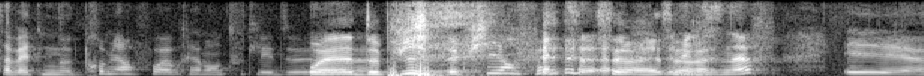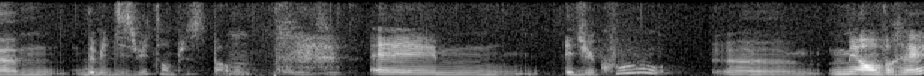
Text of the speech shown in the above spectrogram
ça va être notre première fois vraiment toutes les deux. ouais, euh, depuis. depuis en fait c'est euh, vrai, c'est vrai. 2019 et euh, 2018 en plus, pardon. Et, hum, et du coup, euh, mais en vrai,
